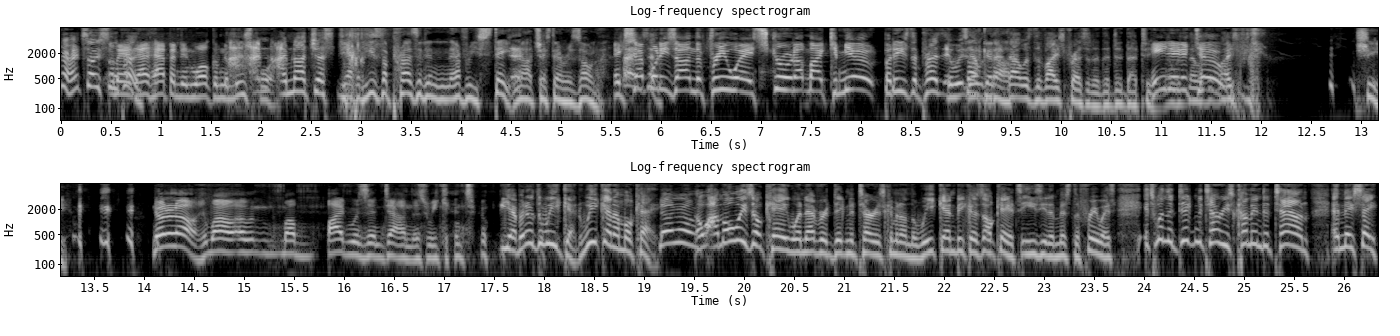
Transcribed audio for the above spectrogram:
All right, so he's I still mean, the that happened in Welcome to I'm, Mooseport. I'm not just yeah, but he's the president in every state, not just Arizona. Except when he's on the freeway screwing up my commute. But he's the president. It was, Suck that, that, that was the vice president that did that to you. He That did was- it that was too. She. No, no, no. Well, uh, well, Biden was in town this weekend too. yeah, but it was the weekend. Weekend, I'm okay. No, no. Oh, I'm always okay whenever dignitaries come in on the weekend because okay, it's easy to miss the freeways. It's when the dignitaries come into town and they say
